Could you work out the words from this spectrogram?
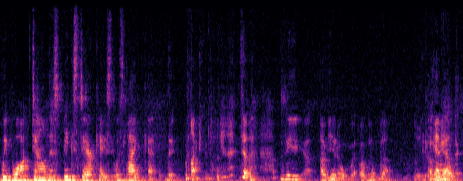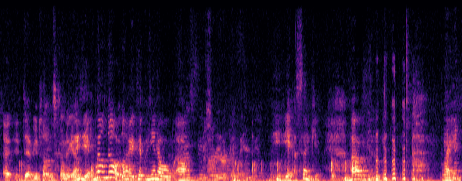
we walked down this big staircase. It was like uh, the like the the uh, you know uh, blah, blah. Coming And, out, uh, debutantes coming out. yeah, well, no, like you know. Um, Miss America. Yes, thank you. Um, brain.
